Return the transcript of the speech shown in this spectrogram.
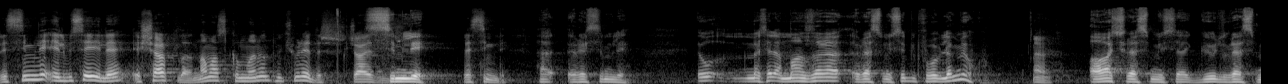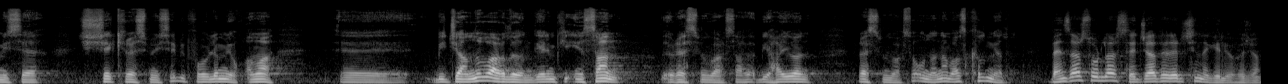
Resimli elbise ile eşarpla namaz kılmanın hükmü nedir? Caiz? Simli. Resimli. Ha, resimli. E o, mesela manzara resmi ise bir problem yok. Evet. Ağaç resmi ise, gül resmi ise, çiçek resmi ise bir problem yok. Ama e, bir canlı varlığın, diyelim ki insan resmi varsa, bir hayvan resmi varsa ona namaz kılmayalım. Benzer sorular seccadeler için de geliyor hocam.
